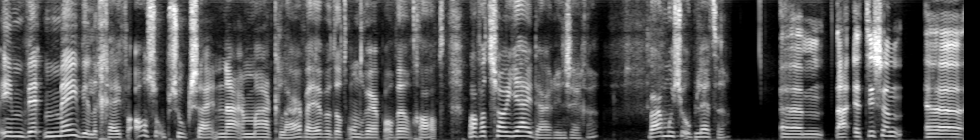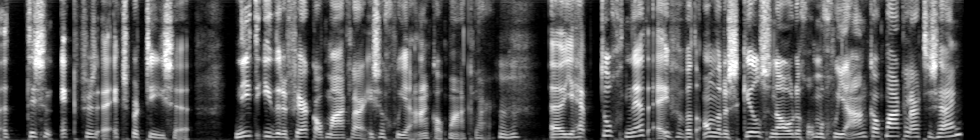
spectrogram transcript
in mee willen geven als ze op zoek zijn naar een makelaar? We hebben dat onderwerp al wel gehad. Maar wat zou jij daarin zeggen? Waar moet je op letten? Um, nou, het is een, uh, het is een expertise. Niet iedere verkoopmakelaar is een goede aankoopmakelaar. Mm -hmm. Uh, je hebt toch net even wat andere skills nodig om een goede aankoopmakelaar te zijn.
